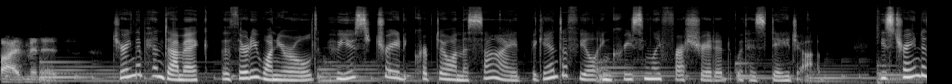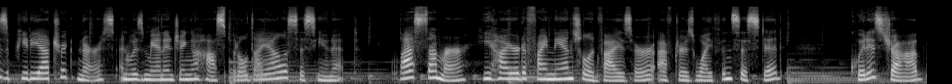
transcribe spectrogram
five minutes. During the pandemic, the 31 year old who used to trade crypto on the side began to feel increasingly frustrated with his day job. He's trained as a pediatric nurse and was managing a hospital dialysis unit. Last summer, he hired a financial advisor after his wife insisted, quit his job,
